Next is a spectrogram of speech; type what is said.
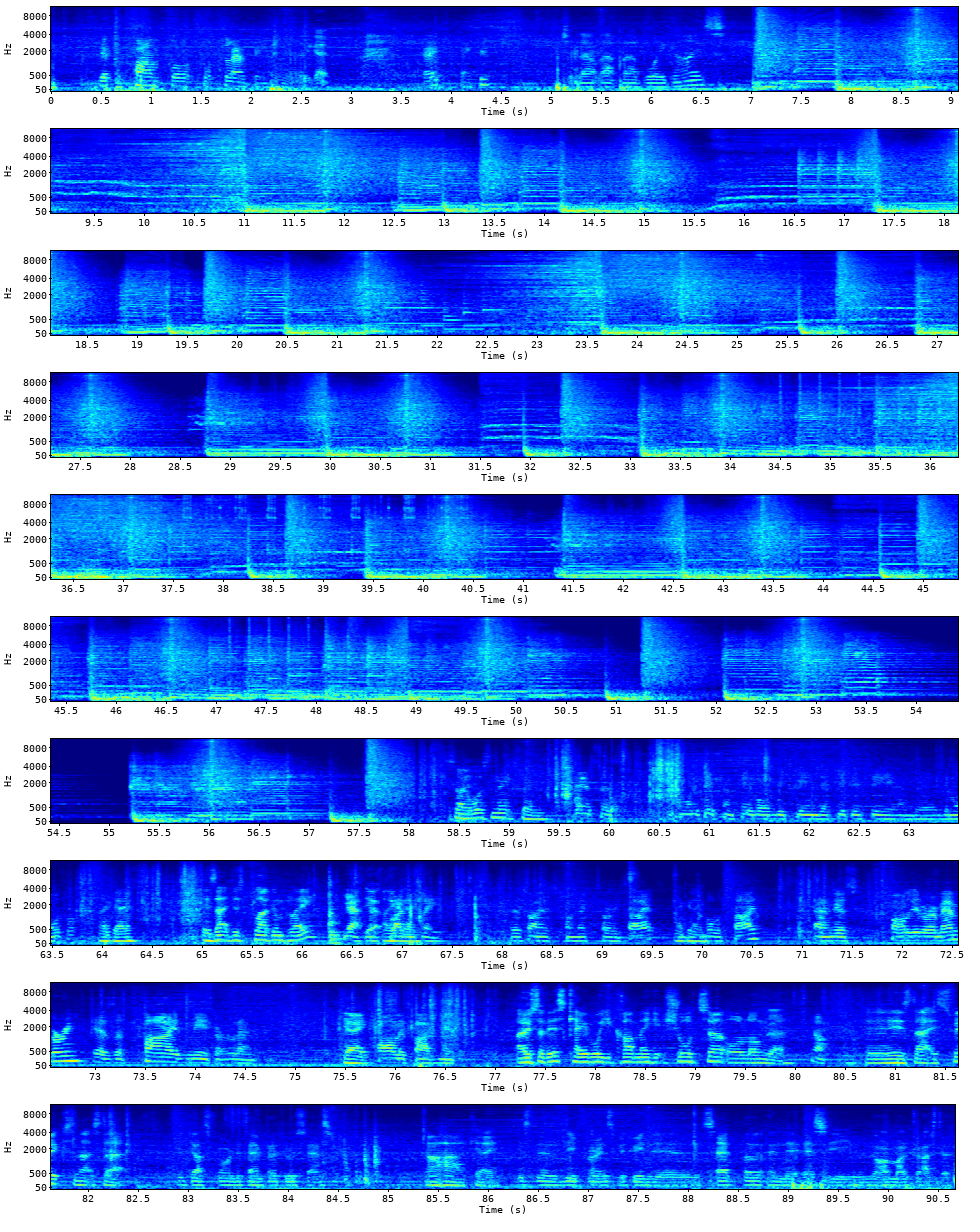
The pump for, for clamping. There you go. Okay, thank you. Check out that bad boy, guys. So what's next then? This is communication cable between the PPC and the, the motor. Okay. Is that just plug and play? Yeah, Yeah, that's plug and play. This one is connectory side, on Okay. both sides, and this only remembering is a five meter length. Okay. Only five meter. Oh, so this cable you can't make it shorter or longer. No, It is that it's fixed and that's that. Just for the temperature sensor. Aha, okay. It's the difference between the SEP and the SE normal thruster.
